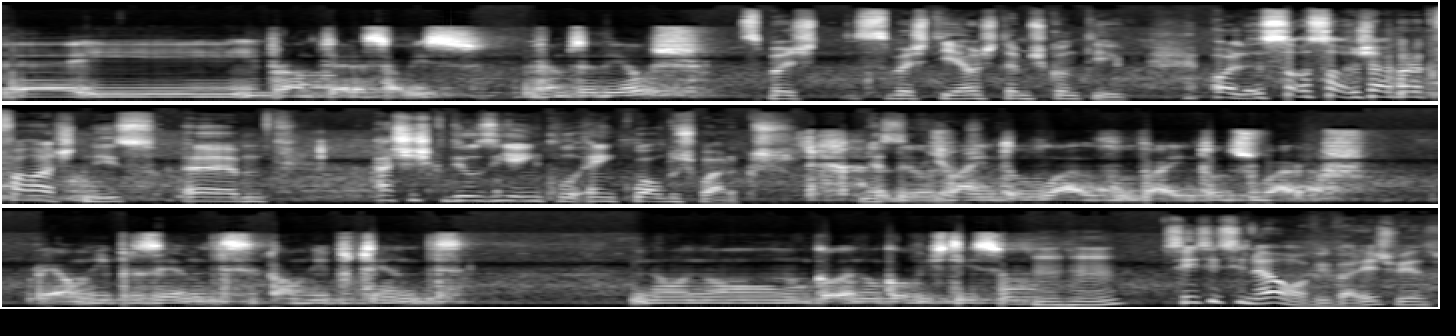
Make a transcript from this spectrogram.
Uh, e, e, pronto, era só isso. Vamos a Deus. Sebastião, estamos contigo. Olha, só, só já agora que falaste nisso. Um, ehm, achas que Deus ia em, em qual dos barcos? Deus viagem? vai em todo lado, vai em todos os barcos. É omnipresente, omnipotente não, não, nunca, nunca ouviste isso? Uhum. Sim, sim, sim, não, ouvi várias vezes.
